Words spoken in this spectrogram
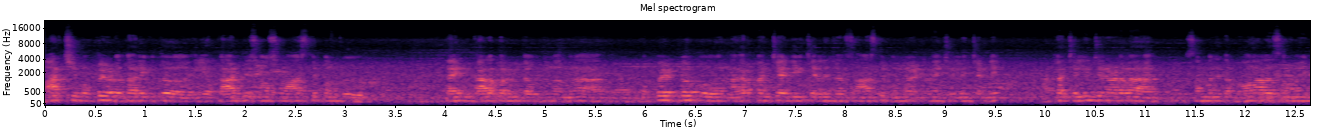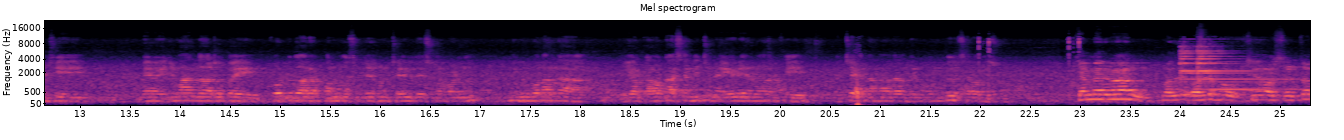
మార్చి ముప్పై ఏడో తారీఖుతో ఈ యొక్క ఆర్థిక సంవత్సరం ఆస్తి పనులు టైం కాలపరిమితి అవుతున్నందున ముప్పై లోపు నగర పంచాయతీకి చెల్లించాల్సిన ఆస్తి పన్ను వెంటనే చెల్లించండి. అట్లా చెల్లించిన వాడల సంబంధిత భవనాలకు సంబంధించి మేము యజమానుదారులపై కోర్టు ద్వారా పన్ను వసూలు చేసుకుని చర్యలు తీసుకోవడం దీని మూలంగా ఈ యొక్క అవకాశాన్ని ఇచ్చిన ఏడిఎన్ వారికి ప్రత్యేక ధన్యవాదాలు తెలుపుకుంటూ సెలవు తీసుకుంటాం కెమెరామెన్ మళ్ళీ వందపు శ్రీనివాసరావుతో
